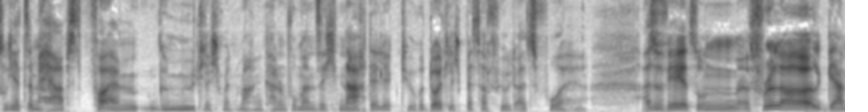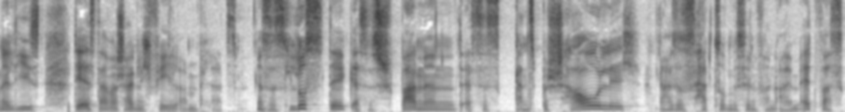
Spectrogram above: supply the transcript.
so jetzt im Herbst vor allem gemütlich mitmachen kann und wo man sich nach der Lektüre deutlich besser fühlt als vorher. Also wer jetzt so einen Thriller gerne liest, der ist da wahrscheinlich fehl am Platz. Es ist lustig, es ist spannend, es ist ganz beschaulich. Also es hat so ein bisschen von allem etwas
